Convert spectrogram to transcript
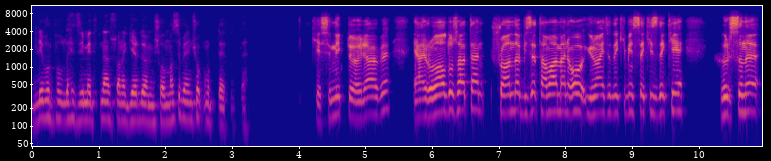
Liverpool hezimetinden sonra geri dönmüş olması beni çok mutlu etti. Kesinlikle öyle abi. Yani Ronaldo zaten şu anda bize tamamen o United 2008'deki hırsını,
